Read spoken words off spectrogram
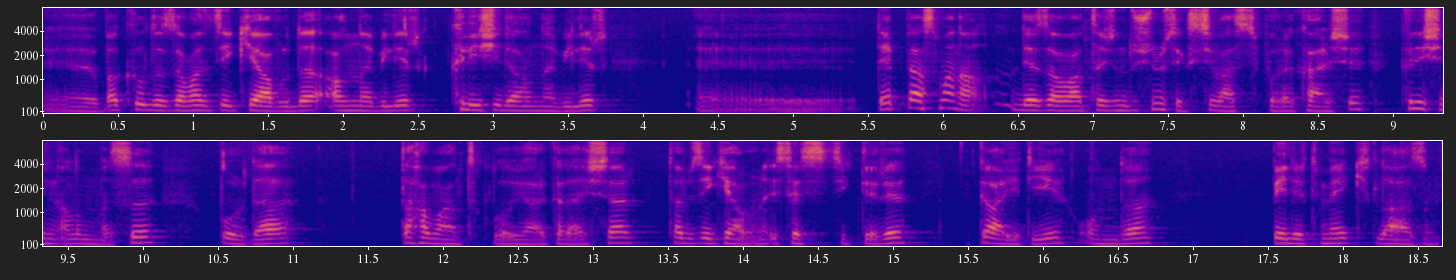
e, bakıldığı zaman Zeki Yavru da alınabilir. Klişi de alınabilir. E, deplasman dezavantajını düşünürsek Sivas Spor'a karşı Klişi'nin alınması burada daha mantıklı oluyor arkadaşlar. Tabi Zeki Yavru'nun istatistikleri gayet iyi. Onu da belirtmek lazım.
